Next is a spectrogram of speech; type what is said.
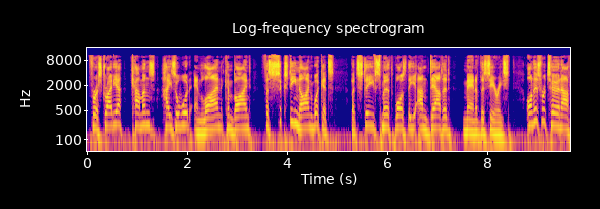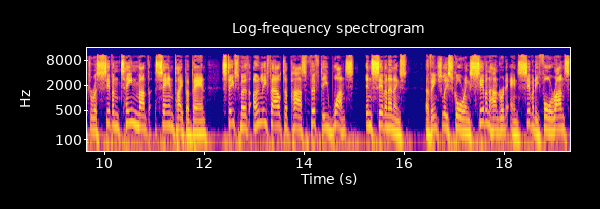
For Australia, Cummins, Hazlewood, and Lyon combined for 69 wickets, but Steve Smith was the undoubted man of the series. On his return after a 17 month sandpaper ban, Steve Smith only failed to pass 50 once in seven innings eventually scoring 774 runs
